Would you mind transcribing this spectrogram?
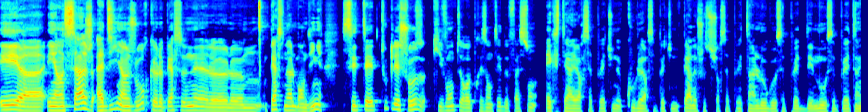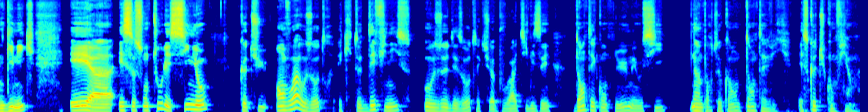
Et, euh, et, un sage a dit un jour que le, personnel, le, personal branding, c'était toutes les choses qui vont te représenter de façon extérieure. Ça peut être une couleur, ça peut être une paire de chaussures, ça peut être un logo, ça peut être des mots, ça peut être un gimmick. Et, euh, et ce sont tous les signaux que tu envoies aux autres et qui te définissent aux yeux des autres et que tu vas pouvoir utiliser dans tes contenus, mais aussi n'importe quand dans ta vie. Est-ce que tu confirmes?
